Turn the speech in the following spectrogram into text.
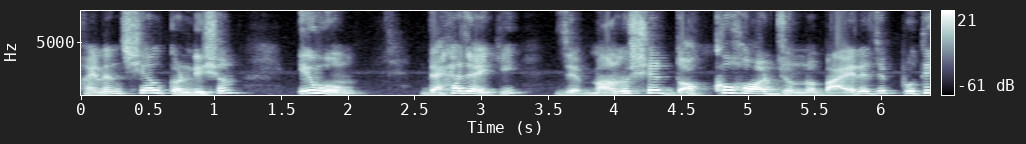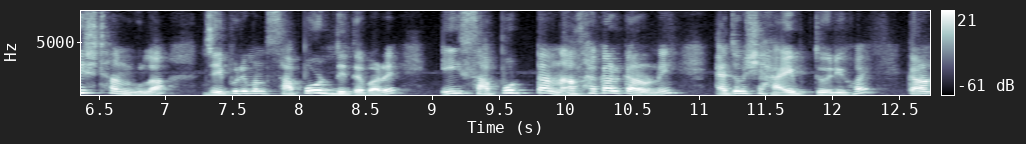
ফাইন্যান্সিয়াল কন্ডিশন এবং দেখা যায় কি যে মানুষের দক্ষ হওয়ার জন্য বাইরে যে প্রতিষ্ঠানগুলা যেই পরিমাণ সাপোর্ট দিতে পারে, এই সাপোর্টটা না থাকার কারণেই এত বেশি হাইপ তৈরি হয়। কারণ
